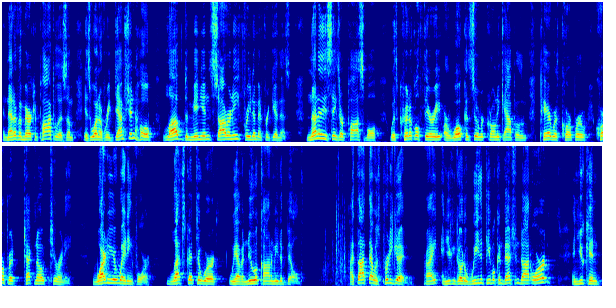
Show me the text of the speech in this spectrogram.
and that of American populism is one of redemption, hope, love, dominion, sovereignty, freedom, and forgiveness. None of these things are possible with critical theory or woke consumer crony capitalism paired with corporate, corporate techno tyranny. What are you waiting for? Let's get to work. We have a new economy to build. I thought that was pretty good, right? And you can go to wethepeopleconvention.org and you can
